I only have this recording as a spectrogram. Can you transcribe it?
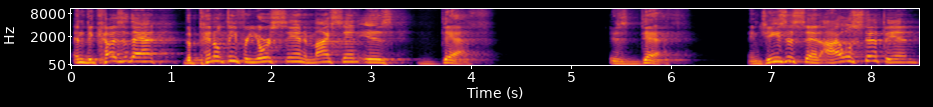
And because of that, the penalty for your sin and my sin is death. Is death. And Jesus said, I will step in,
